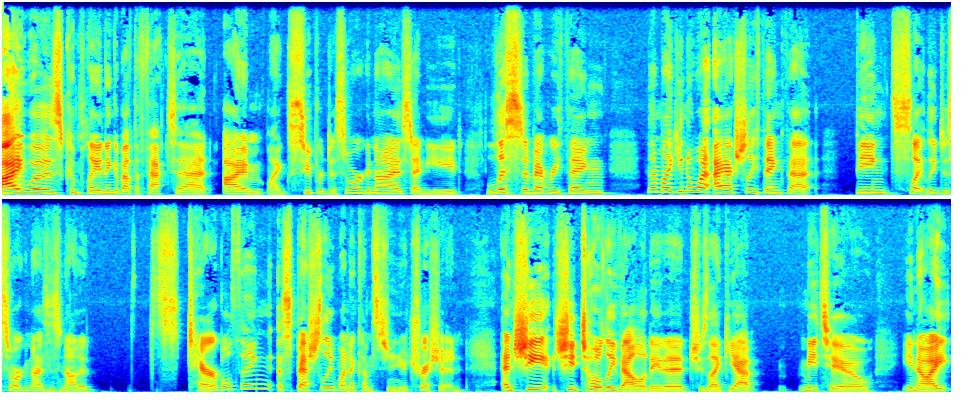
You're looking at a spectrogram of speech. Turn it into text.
I was complaining about the fact that I'm like super disorganized. I need lists of everything. And I'm like, you know what? I actually think that being slightly disorganized is not a terrible thing, especially when it comes to nutrition. And she she totally validated. She's like, "Yeah, me too." You know, I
